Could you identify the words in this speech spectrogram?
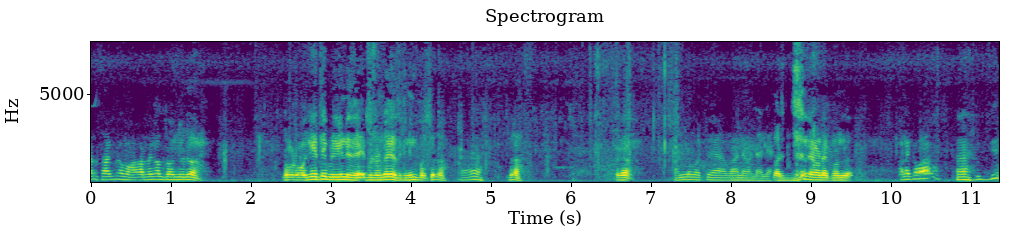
ఎంత సంగం అర్థం కలుతాం చూడు ఇప్పుడు ఒకేతే ఇప్పుడు ఏంటిది ఇప్పుడు రెండో కదా నింపు చూడు రా. రా. పనులు మట్టు బాగానే ఉండాలి వర్జనే ఉండే పనులు అనకవా ఆ. బుద్ధి.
